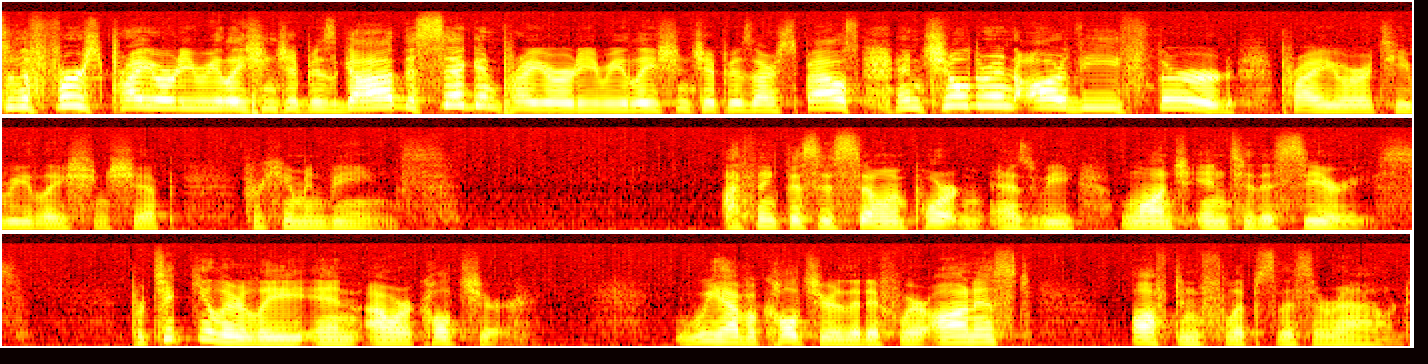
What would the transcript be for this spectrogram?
So the first priority relationship is God, the second priority relationship is our spouse, and children are the third priority relationship for human beings. I think this is so important as we launch into this series, particularly in our culture. We have a culture that, if we're honest, often flips this around.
